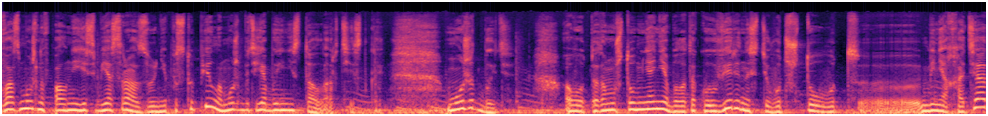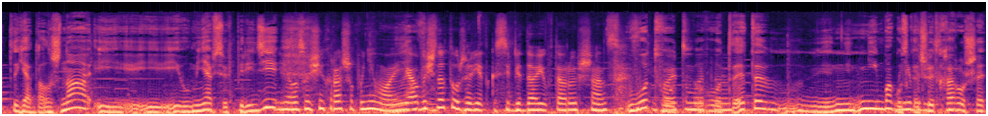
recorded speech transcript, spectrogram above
возможно, вполне, если бы я сразу не поступила, может быть, я бы и не стала артисткой. Может быть. Вот, потому что у меня не было такой уверенности, вот что вот э, меня хотят, я должна, и, и, и у меня все впереди. Я вас очень хорошо понимаю. Я, я обычно тоже редко себе даю второй шанс. Вот, вот, вот. Это, это не могу не сказать, близко. что это хорошее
